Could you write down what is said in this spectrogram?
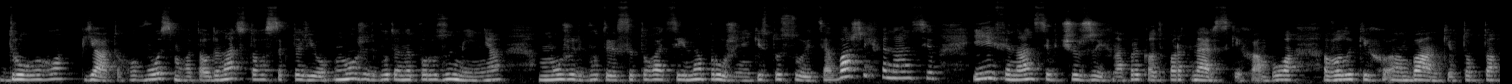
другого, п'ятого, восьмого та одинадцятого секторів, можуть бути непорозуміння, можуть бути ситуації напруження, які стосуються ваших фінансів і фінансів чужих, наприклад, партнерських або великих е, банків, тобто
